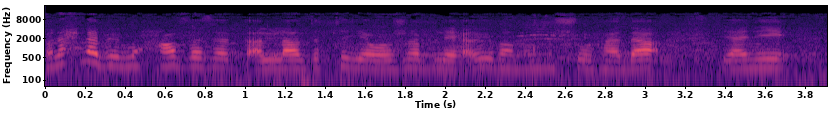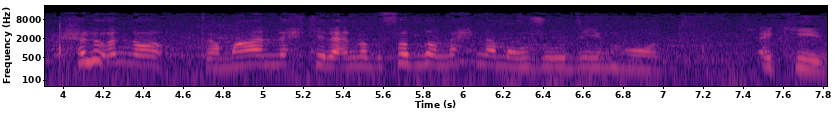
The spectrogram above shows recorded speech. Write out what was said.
ونحن بمحافظة اللاذقية وجبلة أيضا من الشهداء. يعني حلو إنه كمان نحكي لأنه بفضل نحن موجودين هون. أكيد.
